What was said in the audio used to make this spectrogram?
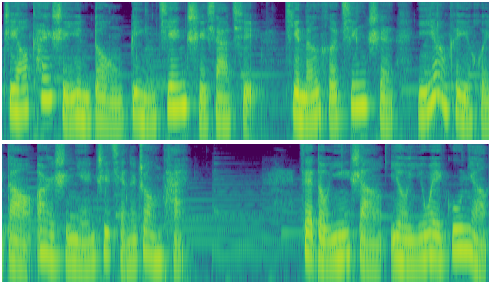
只要开始运动并坚持下去，体能和精神一样可以回到二十年之前的状态。在抖音上，有一位姑娘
